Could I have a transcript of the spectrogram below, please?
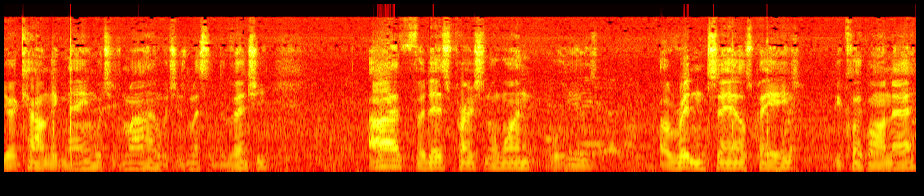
your account nickname, which is mine, which is Mr. Da Vinci. I, for this personal one, will use a written sales page. You click on that.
